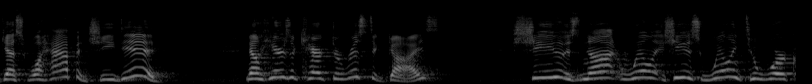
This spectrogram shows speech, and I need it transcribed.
guess what happened? She did. Now, here's a characteristic, guys. She is not willing, she is willing to work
